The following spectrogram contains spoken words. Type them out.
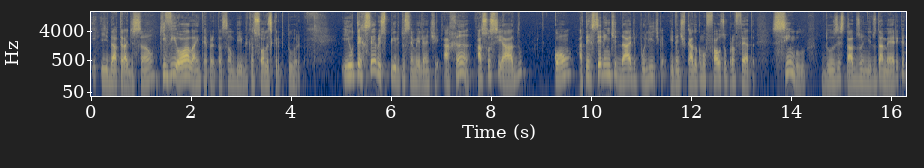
e, e da tradição, que viola a interpretação bíblica sola escritura. E o terceiro espírito semelhante a Ram, associado com a terceira entidade política, identificada como falso profeta, símbolo dos Estados Unidos da América,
